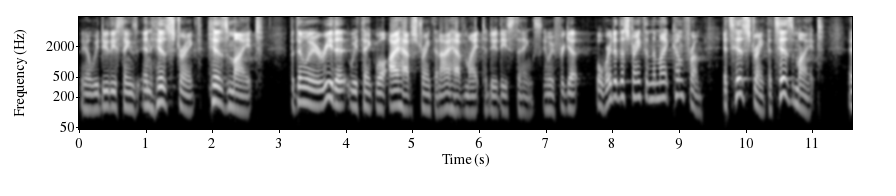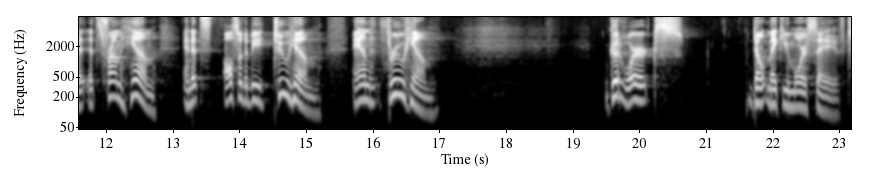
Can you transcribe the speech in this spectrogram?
you know we do these things in His strength, His might. But then when we read it, we think, well, I have strength and I have might to do these things. And we forget, well, where did the strength and the might come from? It's His strength, it's His might. It's from Him, and it's also to be to Him and through Him. Good works don't make you more saved.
